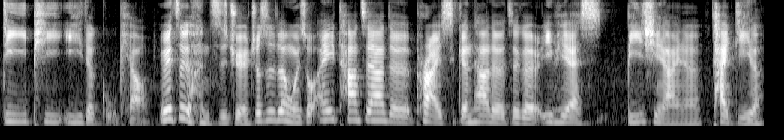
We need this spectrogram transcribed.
低 PE 的股票，因为这个很直觉，就是认为说，哎，他这样的 price 跟它的这个 EPS。比起来呢，太低了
